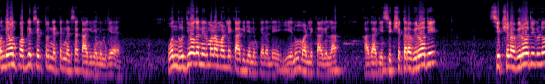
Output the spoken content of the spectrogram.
ಒಂದೇ ಒಂದು ಪಬ್ಲಿಕ್ ಸೆಕ್ಟರ್ ನೆಟ್ಟಿಗೆ ನಡೆಸೋಕ್ಕಾಗಿದೆ ನಿಮಗೆ? ಒಂದು ಉದ್ಯೋಗ ನಿರ್ಮಾಣ ಮಾಡಲಿಕ್ಕಾಗಿದೆ ನಿಮ್ಮ ಕೈಯಲ್ಲಿ? ಏನೂ ಮಾಡಲಿಕ್ಕಾಗಿಲ್ಲ. ಹಾಗಾಗಿ ಶಿಕ್ಷಕರ ವಿರೋಧಿ, ಶಿಕ್ಷಣ ವಿರೋಧಿಗಳು,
